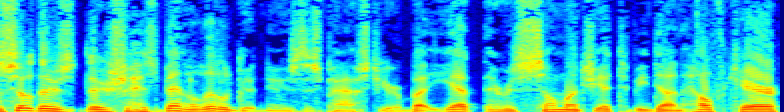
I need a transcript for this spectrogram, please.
so there's there has been a little good news this past year, but yet there is so much yet to be done. Healthcare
